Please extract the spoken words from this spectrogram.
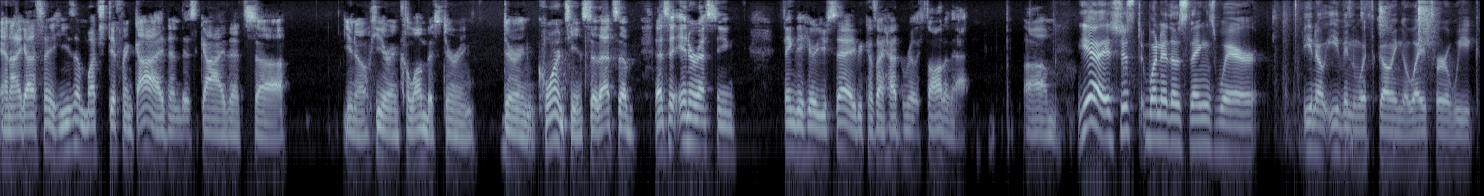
And I gotta say, he's a much different guy than this guy that's, uh, you know, here in Columbus during during quarantine. So that's a that's an interesting thing to hear you say because I hadn't really thought of that. Um, Yeah, it's just one of those things where, you know, even with going away for a week,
